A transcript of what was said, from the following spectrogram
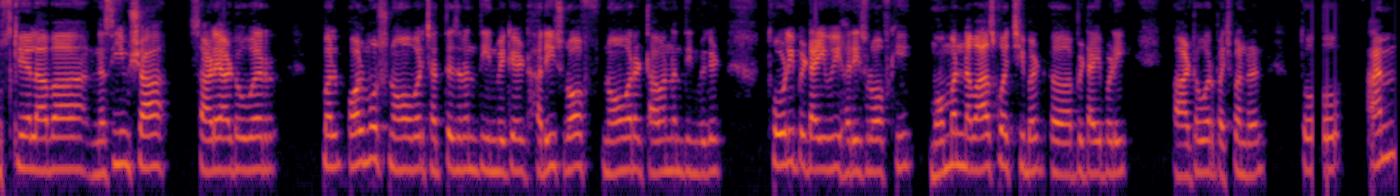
उसके अलावा नसीम शाह साढ़े आठ ओवर ऑलमोस्ट नौ ओवर छत्तीस रन, तीन विकेट हरीश रॉफ नौ ओवर अट्ठावन रन, तीन विकेट थोड़ी पिटाई हुई हरीश रॉफ की, मोहम्मद नवाज़ को अच्छी बट पिटाई पड़ी, आठ ओवर पचपन रन तो आई एम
